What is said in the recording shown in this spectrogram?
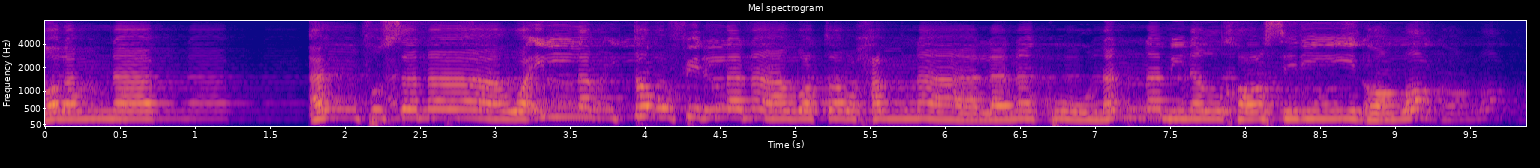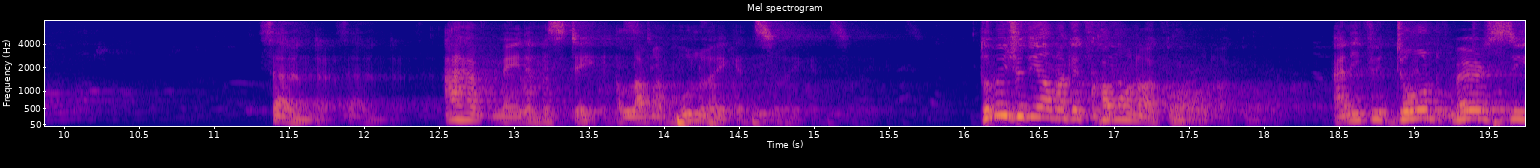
ظلمنا أنفسنا وإن لم تغفر لنا وترحمنا لنكونن من الخاسرين Oh Allah surrender I have made a mistake আল্লাহ আমার ভুল হয়ে গেছে তুমি যদি আমাকে ক্ষমা না করো and if you don't mercy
